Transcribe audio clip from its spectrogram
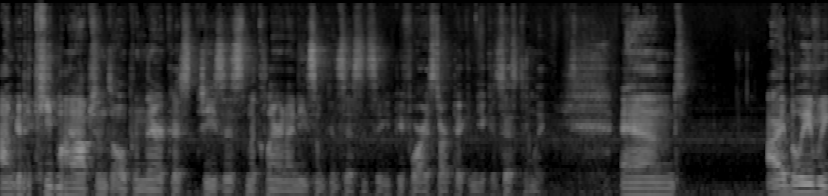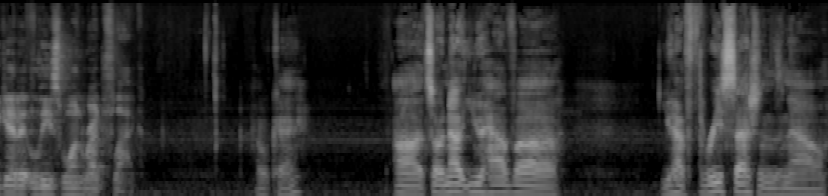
I'm going to keep my options open there because Jesus, McLaren, I need some consistency before I start picking you consistently. And I believe we get at least one red flag. Okay. Uh, so now you have uh, you have three sessions now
